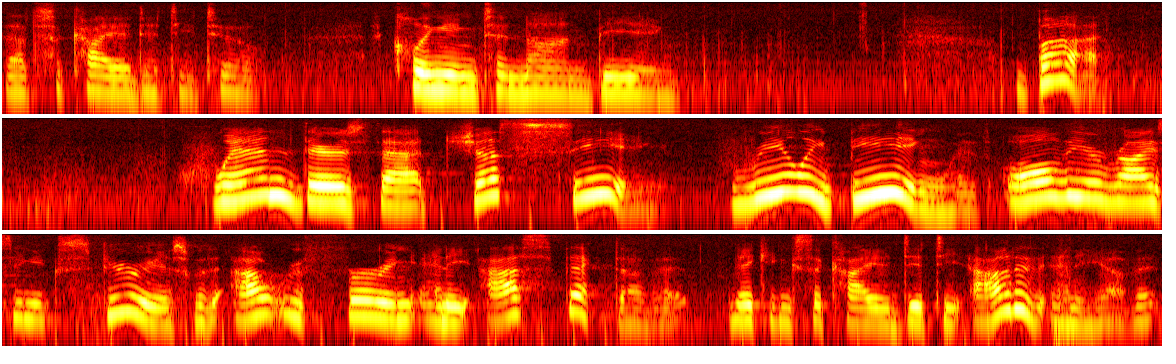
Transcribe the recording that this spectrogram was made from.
That's Sakkaya Ditthi too, clinging to non-being. But when there's that just seeing, really being with all the arising experience without referring any aspect of it, making Sakkaya Ditthi out of any of it,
